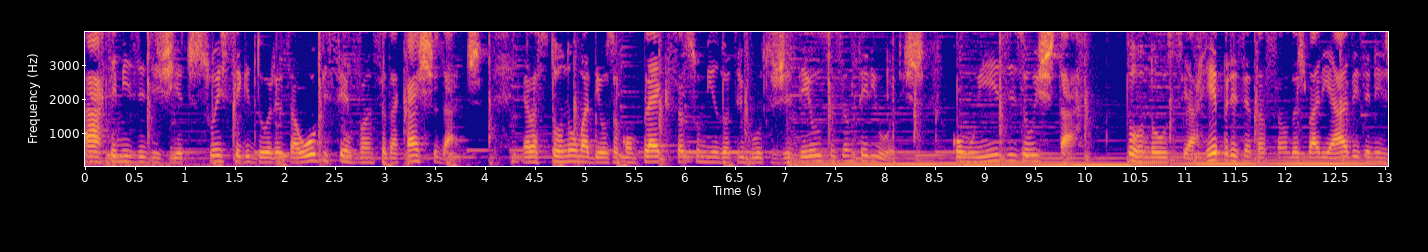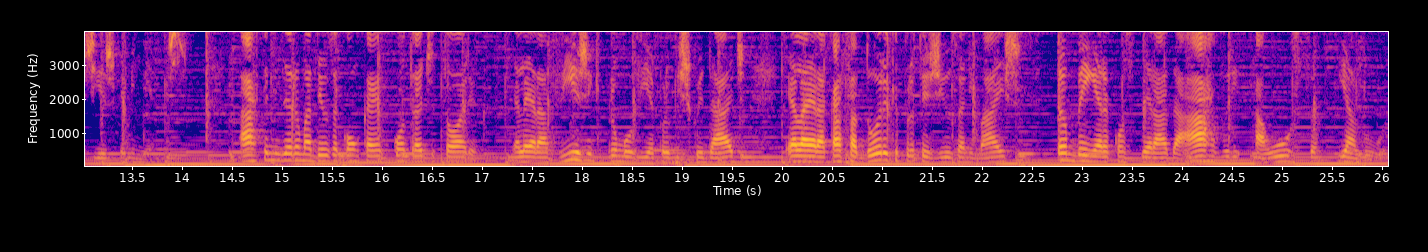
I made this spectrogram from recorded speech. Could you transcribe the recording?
Ártemis exigia de suas seguidoras a observância da castidade. Ela se tornou uma deusa complexa, assumindo atributos de deusas anteriores, como Ísis ou Star, tornou-se a representação das variáveis energias femininas. Ártemis era uma deusa contraditória. Ela era a virgem que promovia a promiscuidade, ela era a caçadora que protegia os animais, também era considerada a árvore, a ursa e a lua.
